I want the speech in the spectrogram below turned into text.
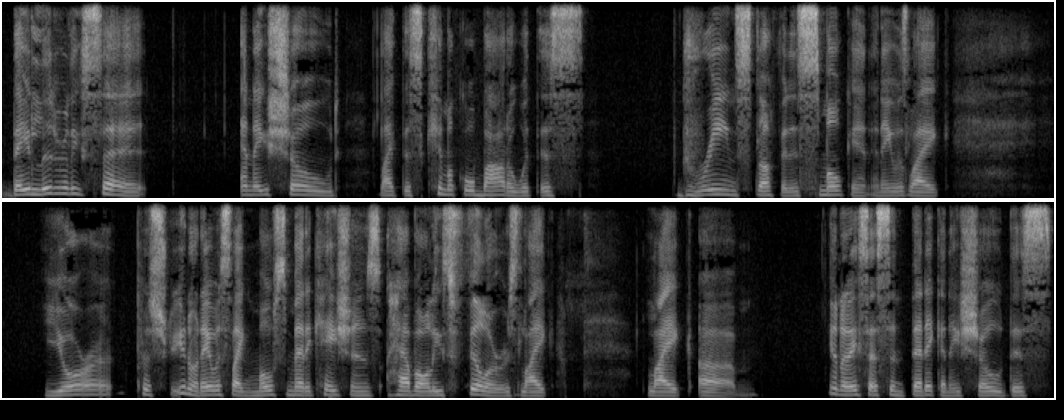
they literally said and they showed like this chemical bottle with this green stuff and it's smoking. And they was like your prescri- you know they was like most medications have all these fillers like like um you know, they said synthetic and they showed this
